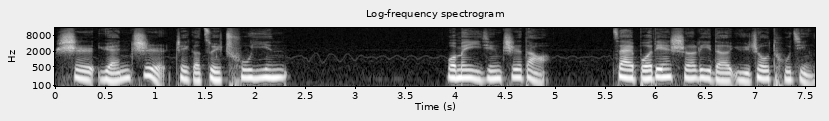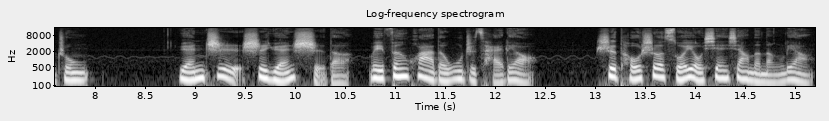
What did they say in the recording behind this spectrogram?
是原质这个最初因。我们已经知道，在博颠舍利的宇宙图景中。原质是原始的、未分化的物质材料，是投射所有现象的能量。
